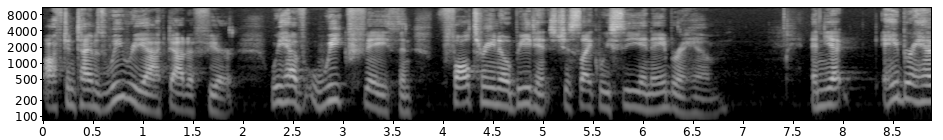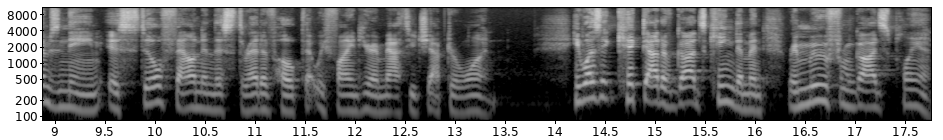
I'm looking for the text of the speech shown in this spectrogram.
Oftentimes we react out of fear. We have weak faith and faltering obedience, just like we see in Abraham. And yet, Abraham's name is still found in this thread of hope that we find here in Matthew chapter 1. He wasn't kicked out of God's kingdom and removed from God's plan.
